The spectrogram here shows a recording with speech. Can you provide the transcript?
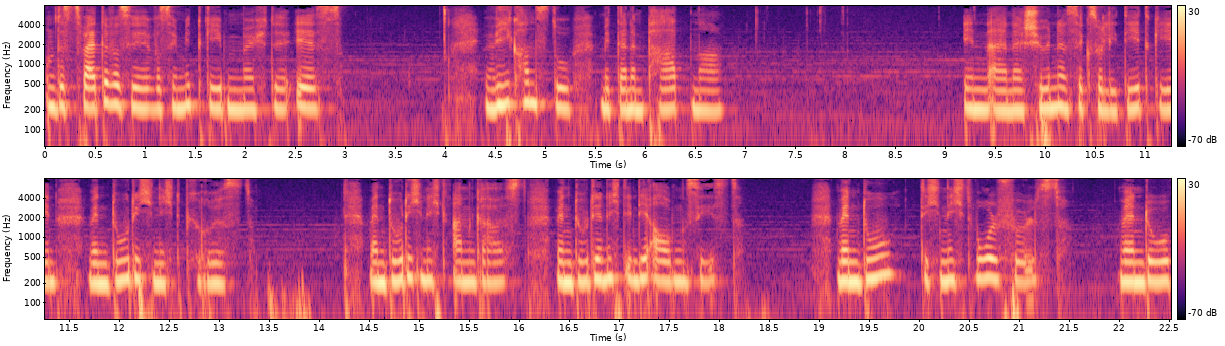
Und das Zweite, was ich, was ich mitgeben möchte, ist, wie kannst du mit deinem Partner in eine schöne Sexualität gehen, wenn du dich nicht berührst, wenn du dich nicht angreifst, wenn du dir nicht in die Augen siehst, wenn du dich nicht wohlfühlst, wenn du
